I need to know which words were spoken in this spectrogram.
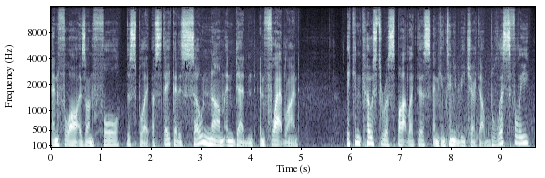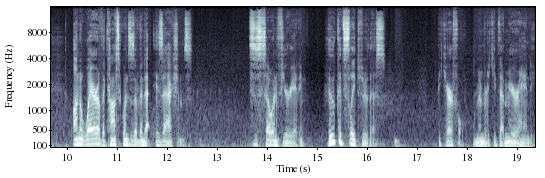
and flaw is on full display. A state that is so numb and deadened and flatlined, it can coast through a spot like this and continue to be checked out, blissfully unaware of the consequences of his actions. This is so infuriating. Who could sleep through this? Be careful. Remember to keep that mirror handy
